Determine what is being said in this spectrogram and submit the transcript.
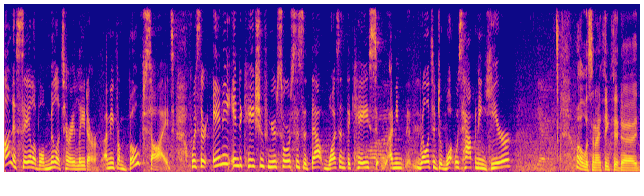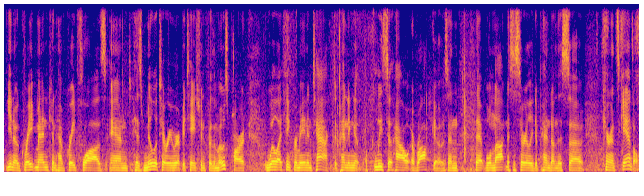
unassailable military leader. I mean, from both sides. Was there any indication from your sources that that wasn't the case? I mean, relative to what was happening here? Well, listen, I think that, uh, you know, great men can have great flaws, and his military reputation, for the most part, will, I think, remain intact, depending at least at how Iraq goes, and that will not necessarily depend on this uh, current scandal.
